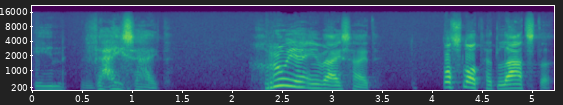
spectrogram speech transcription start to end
in wijsheid. Groeien in wijsheid. Tot slot het laatste.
